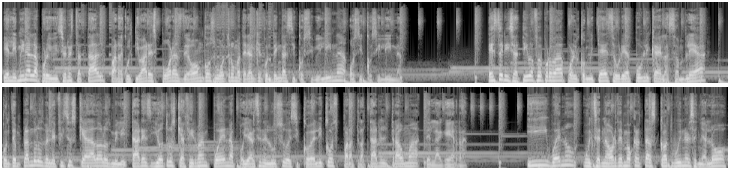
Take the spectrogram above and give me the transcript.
y elimina la prohibición estatal para cultivar esporas de hongos u otro material que contenga tenga psicosibilina o psicocilina. Esta iniciativa fue aprobada por el Comité de Seguridad Pública de la Asamblea, contemplando los beneficios que ha dado a los militares y otros que afirman pueden apoyarse en el uso de psicodélicos para tratar el trauma de la guerra. Y bueno, un senador demócrata Scott Wiener señaló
